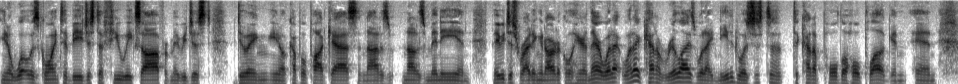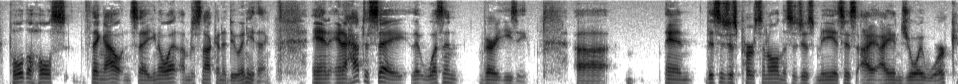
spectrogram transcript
you know what was going to be just a few weeks off or maybe just doing you know a couple podcasts and not as not as many and maybe just writing an article here and there. What I, what I kind of realized what I needed was just to, to kind of pull the whole plug and and pull the whole thing out and say you know what? I'm just not going to do anything. And and I have to say that wasn't very easy. Uh, and this is just personal and this is just me. It's just I, I, enjoy work.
